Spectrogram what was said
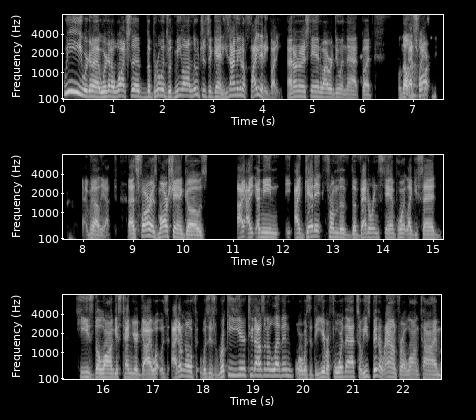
we we're gonna we're gonna watch the the Bruins with Milan Lucic again. He's not even gonna fight anybody. I don't understand why we're doing that, but well, no, as far well, yeah. As far as Marchand goes, I, I I mean I get it from the the veteran standpoint, like you said he's the longest tenured guy. What was I don't know if it was his rookie year 2011 or was it the year before that. So he's been around for a long time.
